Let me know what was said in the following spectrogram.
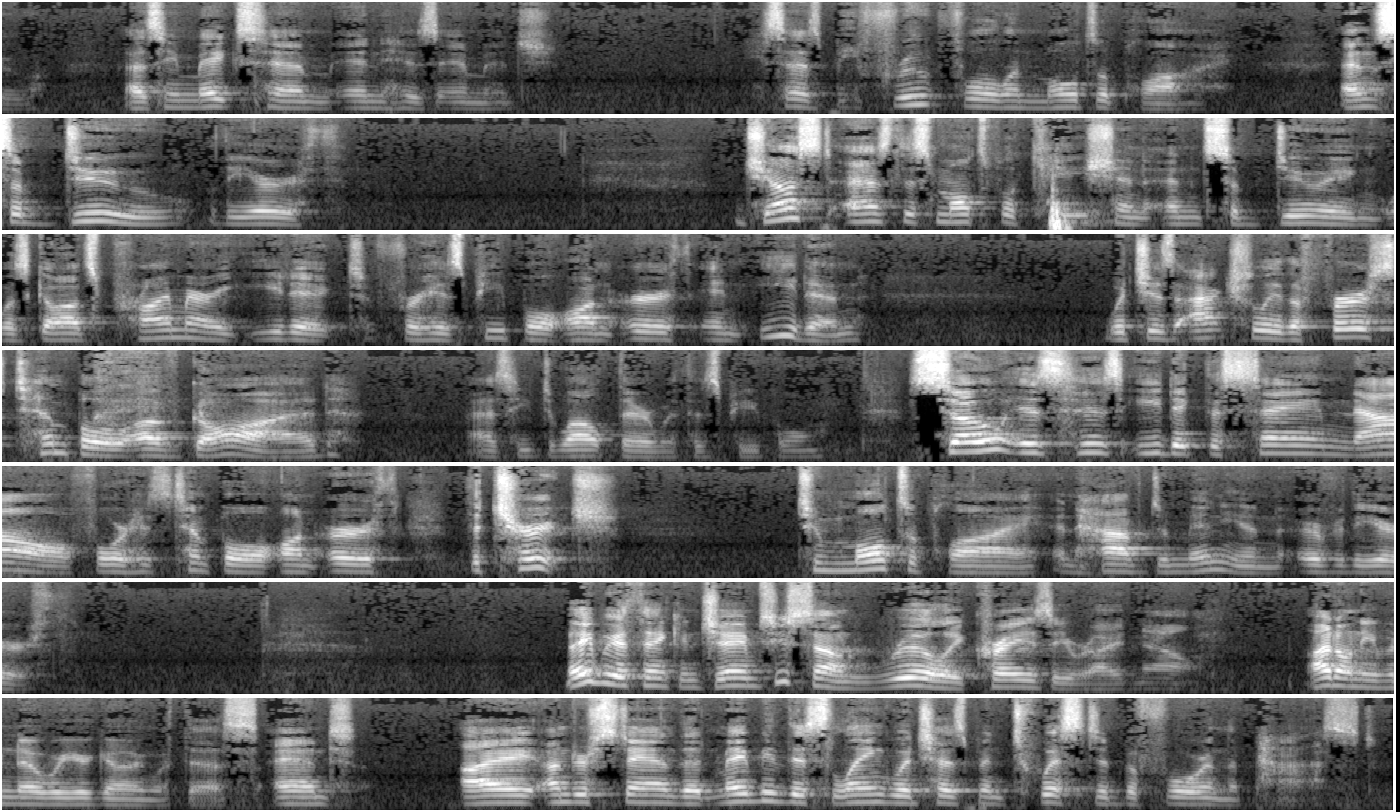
as he makes him in his image? He says, Be fruitful and multiply and subdue the earth just as this multiplication and subduing was God's primary edict for his people on earth in Eden, which is actually the first temple of God as he dwelt there with his people, so is his edict the same now for his temple on earth, the church, to multiply and have dominion over the earth. Maybe you're thinking, James, you sound really crazy right now. I don't even know where you're going with this. And I understand that maybe this language has been twisted before in the past.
